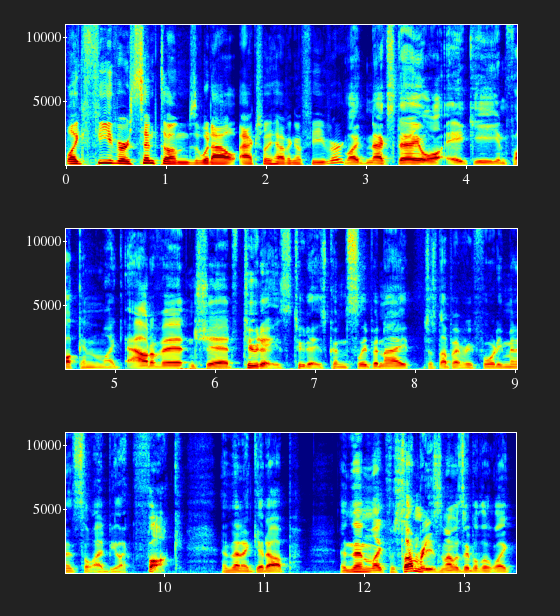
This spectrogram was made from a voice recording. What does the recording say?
Like fever symptoms without actually having a fever. like next day, all achy and fucking like out of it and shit. Two days, two days, couldn't sleep at night. Just up every forty minutes till I'd be like fuck, and then I'd get up, and then like for some reason I was able to like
